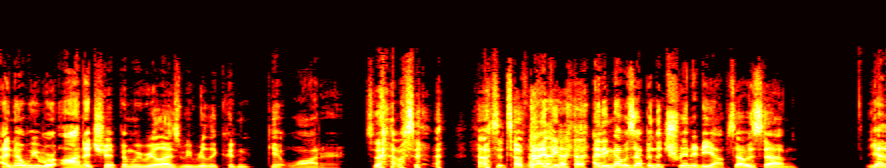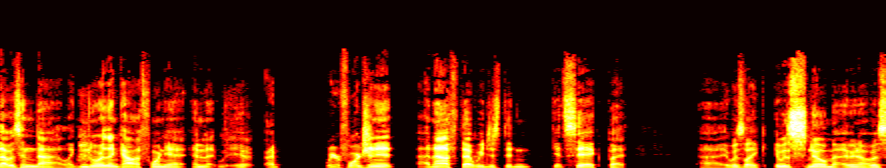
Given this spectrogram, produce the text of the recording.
I know we were on a trip and we realized we really couldn't get water, so that was that was a tough one. I think I think that was up in the Trinity Alps. That was um, yeah, that was in uh, like Northern California, and it, it- I, we were fortunate enough that we just didn't get sick, but uh, it was like it was snow, you know, it was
